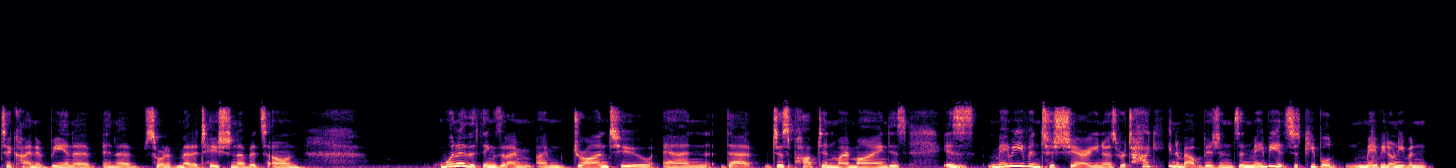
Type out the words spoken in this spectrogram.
to kind of be in a in a sort of meditation of its own. One of the things that I'm I'm drawn to and that just popped in my mind is is maybe even to share, you know, as we're talking about visions and maybe it's just people maybe don't even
